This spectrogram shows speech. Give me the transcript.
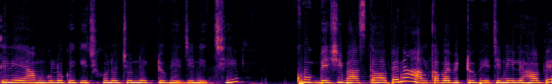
তেলে এই আমগুলোকে কিছুক্ষণের জন্য একটু ভেজে নিচ্ছি। খুব বেশি ভাজতে হবে না, হালকাভাবে একটু ভেজে নিলে হবে।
